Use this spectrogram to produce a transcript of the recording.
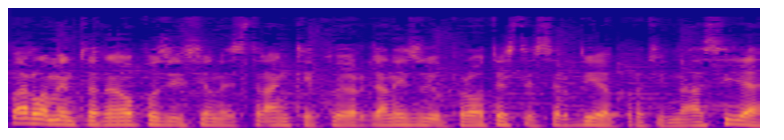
Parlamentarne opozicione stranke koje organizuju proteste Srbija protiv nasilja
